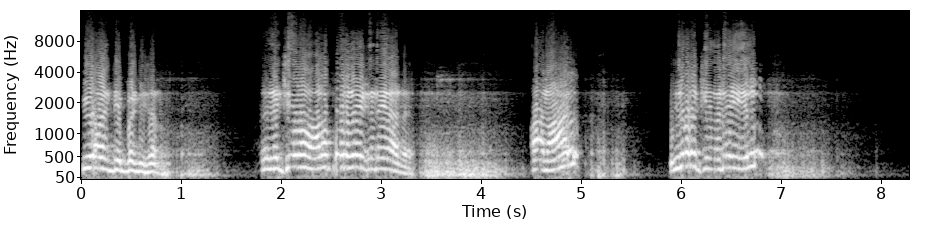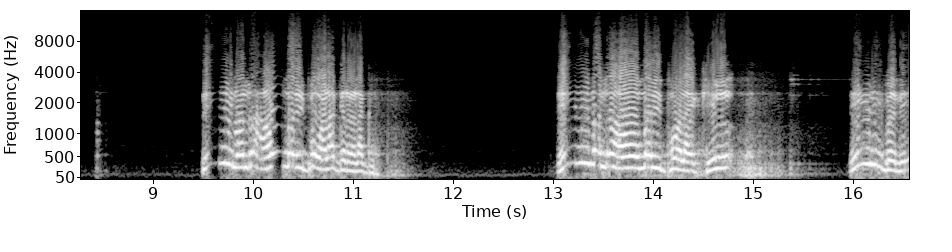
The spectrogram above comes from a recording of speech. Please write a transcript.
பியூரிட்டி பெட்டிஷன் அது நிச்சயமா வரப்போறதே கிடையாது. ஆனால் இதற்கு இடையில் நீதிமன்ற அவமதிப்பு வழக்கு நடக்கும். நீதிமன்ற அவமதிப்பு வழக்கில் நீதிபதி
